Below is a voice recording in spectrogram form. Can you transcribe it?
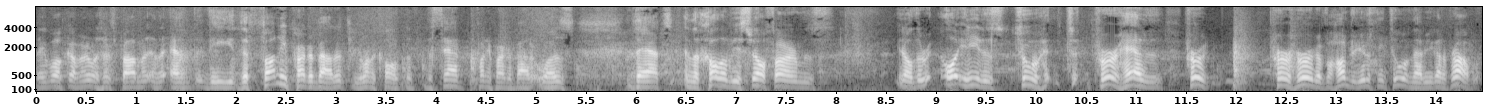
They woke up and realized this problem. And, and, the, the funny part about it, if you want to call it the, the sad funny part about it, was that in the Chol of Yisrael farms, you know, the, all you need is two, two, per head, per, per herd of 100. You just need two of them, you got a problem.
